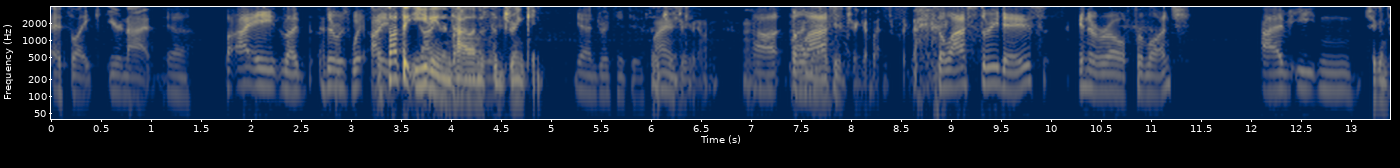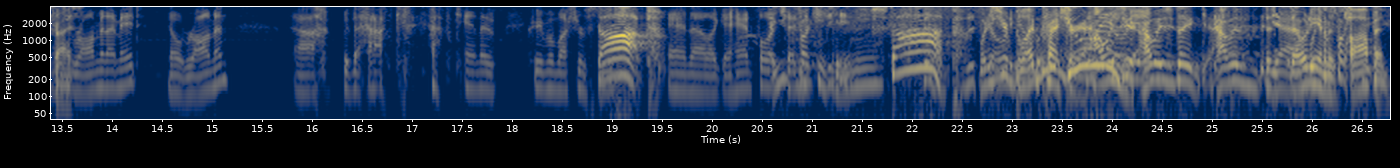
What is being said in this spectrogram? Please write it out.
it's like you're not. Yeah, but I ate like there was. wa- It's I not the eating in Thailand; it's the drinking. Yeah, and drinking too. The I didn't drinking. Drink that much. Uh, the I mean, last I drink a bunch, but the last three days in a row for lunch, I've eaten Chicken this fries. ramen I made. No ramen, uh, with a half half can of cream of mushroom soup Stop. and uh, like a handful Are of you cheddar fucking cheese. kidding me? Stop. The- the what is your sodium- blood What are you pressure? doing? how is your how is the how is The yeah, what sodium is fuck's- popping.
